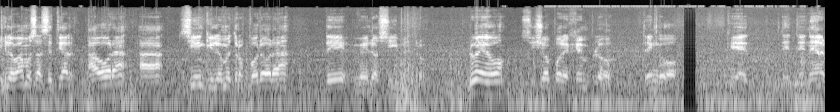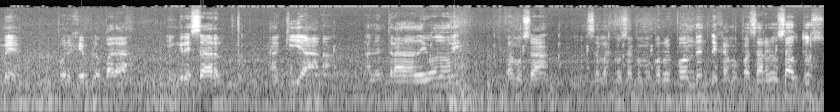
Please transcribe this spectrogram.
y lo vamos a setear ahora a 100 kilómetros por hora de velocímetro. Luego, si yo por ejemplo tengo que detenerme, por ejemplo, para ingresar aquí a, la entrada de Godoy, vamos a hacer las cosas como corresponden, dejamos pasar a los autos.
